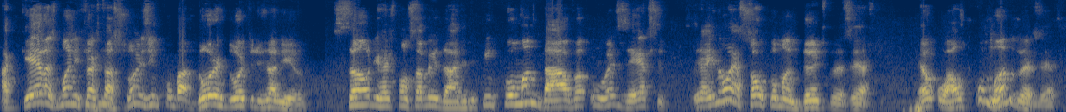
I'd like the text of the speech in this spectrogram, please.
Aquelas manifestações incubadoras do 8 de janeiro são de responsabilidade de quem comandava o Exército. E aí não é só o comandante do Exército, é o alto comando do Exército,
